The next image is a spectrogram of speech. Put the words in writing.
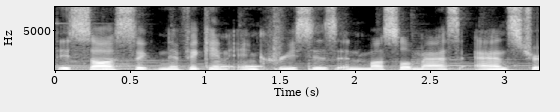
they saw significant increases in muscle mass and strength,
